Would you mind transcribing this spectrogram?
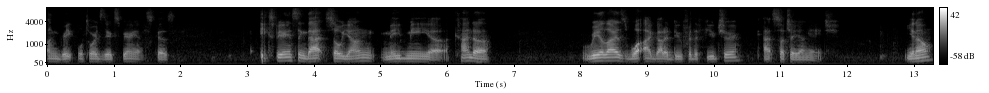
ungrateful towards the experience because experiencing that so young made me uh, kind of realize what I got to do for the future at such a young age. You know?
